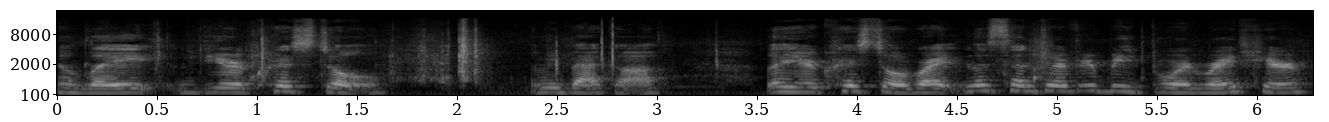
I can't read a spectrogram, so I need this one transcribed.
And lay your crystal, let me back off, lay your crystal right in the center of your bead board right here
